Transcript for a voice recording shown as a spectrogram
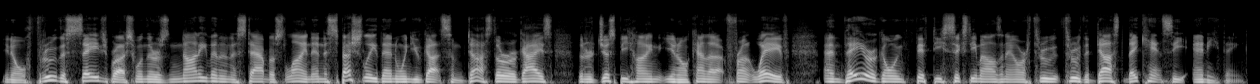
you know, through the sagebrush when there's not even an established line. And especially then when you've got some dust. There are guys that are just behind, you know, kind of that front wave, and they are going 50, 60 miles an hour through through the dust. They can't see anything.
